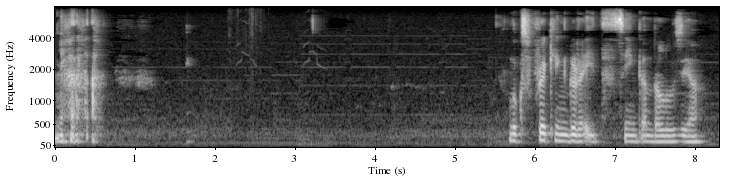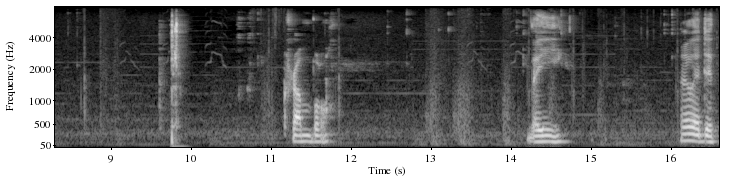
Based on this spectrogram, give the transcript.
Looks freaking great seeing Andalusia crumble. They really did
